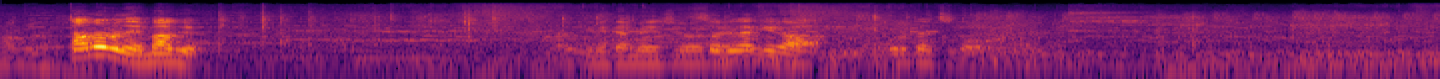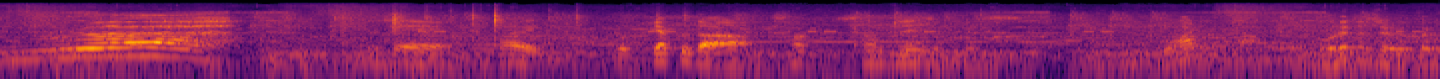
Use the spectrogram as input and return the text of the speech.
マグだ。頼むねマグ。逆にダメージをそれだけが俺たちのうわそしてはい600が 3, 3連続です。俺たちよりこれ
